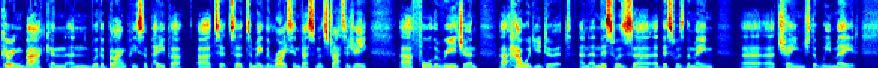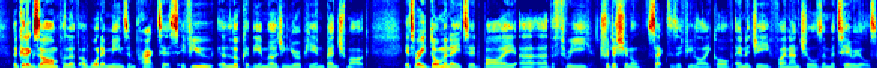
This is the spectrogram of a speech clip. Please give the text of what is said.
going back and, and with a blank piece of paper uh, to, to, to, make the right investment strategy uh, for the region, uh, how would you do it? And and this was uh, this was the main uh, uh, change that we made. A good example of, of what it means in practice. If you look at the emerging European benchmark, it's very dominated by the three traditional sectors, if you like, of energy, financials, and materials.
